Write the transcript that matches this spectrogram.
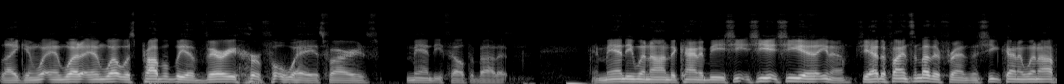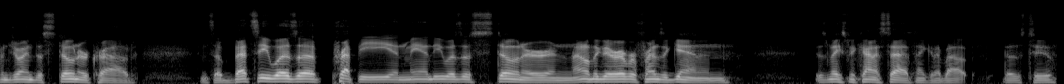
like in, what in what in what was probably a very hurtful way as far as Mandy felt about it. And Mandy went on to kind of be she she she uh, you know she had to find some other friends, and she kind of went off and joined the stoner crowd. And so Betsy was a preppy, and Mandy was a stoner, and I don't think they were ever friends again. And this makes me kind of sad thinking about those two.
